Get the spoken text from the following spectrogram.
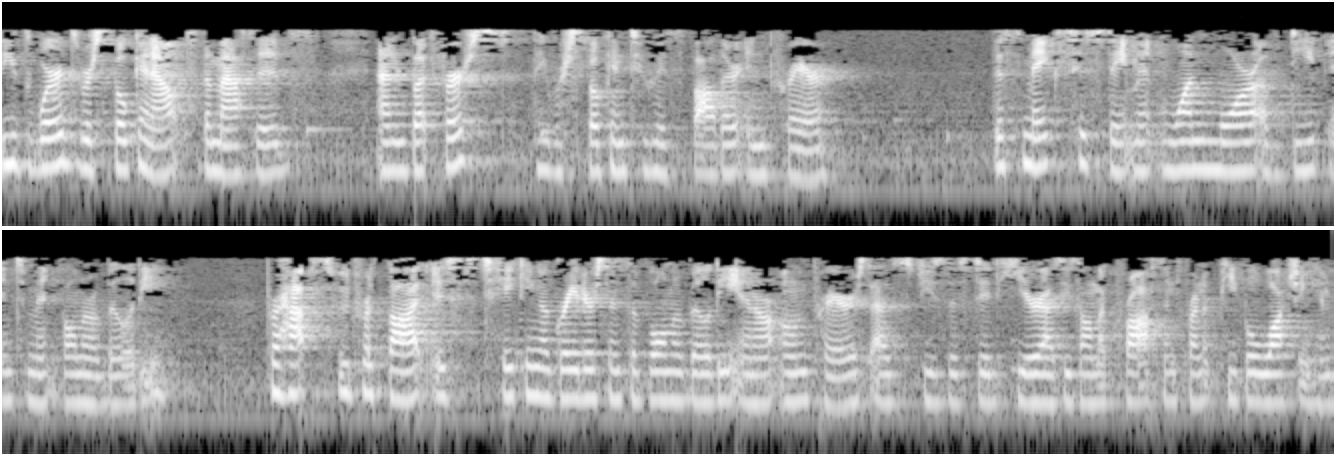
These words were spoken out to the masses, and but first they were spoken to his Father in prayer. This makes his statement one more of deep, intimate vulnerability. Perhaps food for thought is taking a greater sense of vulnerability in our own prayers, as Jesus did here as he's on the cross in front of people watching him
